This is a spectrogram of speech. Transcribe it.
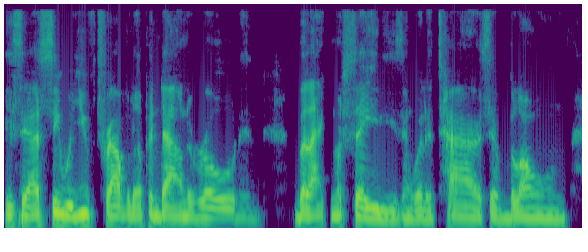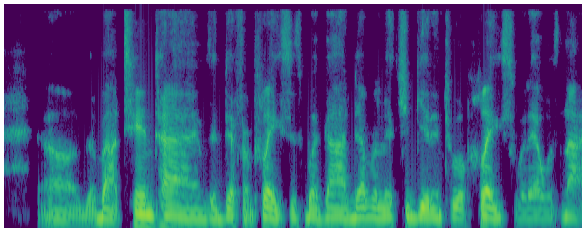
He said, I see where you've traveled up and down the road and black Mercedes and where the tires have blown uh, about 10 times in different places, but God never let you get into a place where that was not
